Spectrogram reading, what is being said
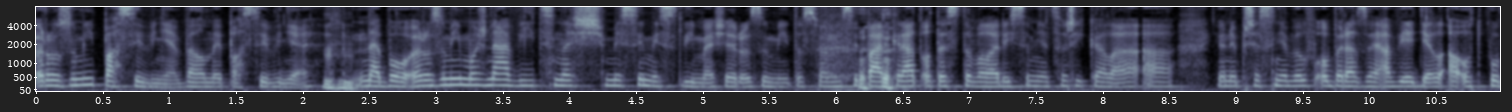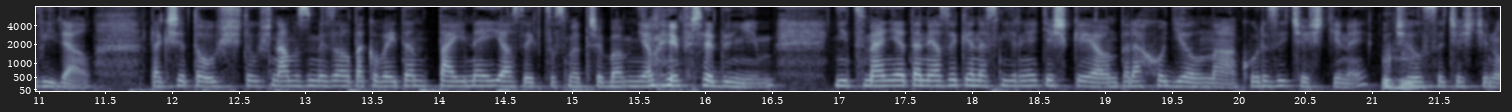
rozumí pasivně, velmi pasivně. Mm-hmm. Nebo rozumí možná víc, než my si myslíme, že rozumí. To jsem si párkrát otestovala, když jsem něco říkala a Jony přesně byl v obraze a věděl a odpovídal. Takže to už, to už nám zmizel takový ten tajný jazyk, co jsme třeba měli před ním. Nicméně ten jazyk je nesmírně těžký a on teda chodil na kurzy češtiny, mm-hmm. učil se češtinu,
